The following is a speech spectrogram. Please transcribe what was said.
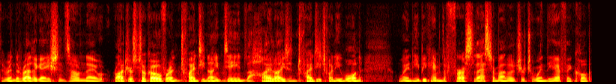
They're in the relegation zone now. Rodgers took over in 2019, the highlight in 2021 when he became the first Leicester manager to win the FA Cup.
